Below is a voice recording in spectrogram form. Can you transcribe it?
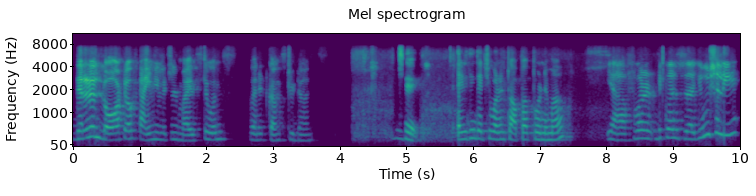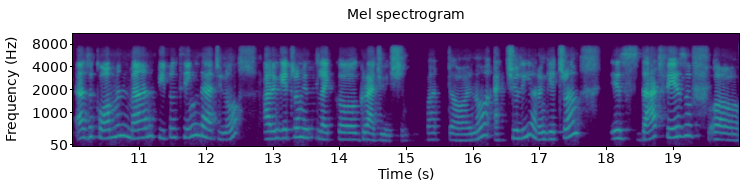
there are a lot of tiny little milestones when it comes to dance. okay anything that you want to top up poornima Yeah, for because uh, usually as a common man, people think that you know Arangetram is like a graduation, but uh, you know actually Arangetram is that phase of uh,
